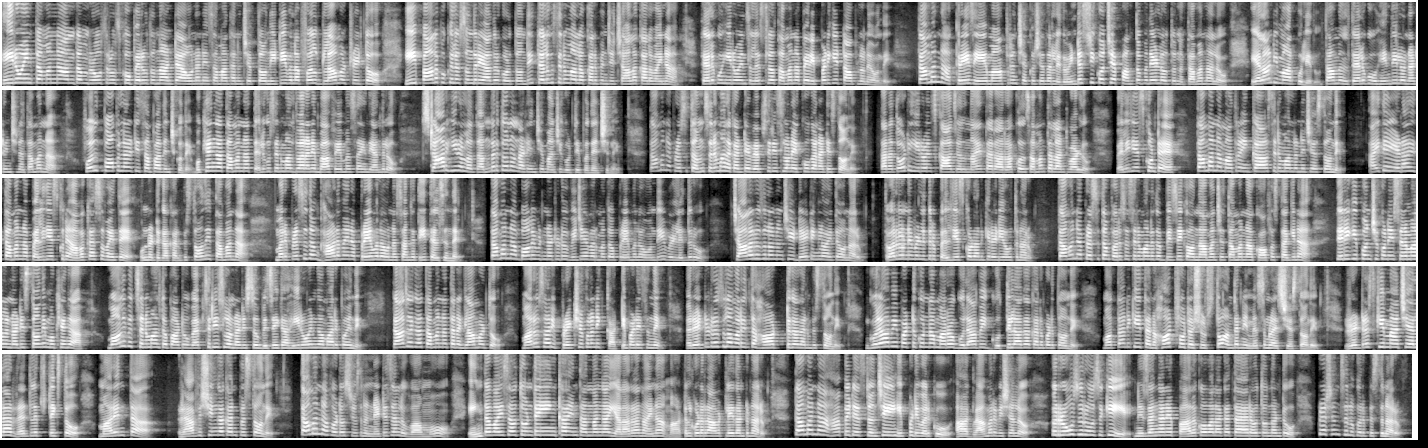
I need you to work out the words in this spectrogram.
Heroine Tamannaah అందం రోజు రోజుకు పెరుగుతుందా అంటే అవుననే సమాధానం చెప్తోంది. ఇటీవల ఫుల్ గ్లామర్ ట్రీట్తో ఈ పాలపుక్కుల సుందరి ఆదరగొడుతోంది తెలుగు సినిమాలో కనిపించి చాలా కాలమైన తెలుగు హీరోయిన్స్ లిస్ట్లో తమన్నా పేరు ఇప్పటికీ టాప్లోనే ఉంది. తమన్నా క్రేజ్ ఏమాత్రం చెక్కు చెదరలేదు. ఇండస్ట్రీకి వచ్చే పంతొమ్మిదేళ్ళు అవుతున్న తమన్నాలో ఎలాంటి మార్పు లేదు. తమిళ్ తెలుగు హిందీలో నటించిన తమన్నా ఫుల్ పాపులారిటీ సంపాదించుకుంది. ముఖ్యంగా తమన్నా తెలుగు సినిమాల ద్వారానే బాగా ఫేమస్ అయింది. అందులో స్టార్ హీరోలతో అందరితోనూ నటించి మంచి గుర్తింపు తెచ్చింది. తమన్నా ప్రస్తుతం సినిమాల కంటే వెబ్ సిరీస్లోనే ఎక్కువగా నటిస్తోంది. తన తోటి హీరోయిన్స్ కాజల్ నయనతార రకుల్ సమంత లాంటి వాళ్ళు పెళ్ళి చేసుకుంటే తమన్నా మాత్రం ఇంకా సినిమాల్లోనే చేస్తోంది. అయితే ఏడాది తమన్నా పెళ్ళి చేసుకునే అవకాశం అయితే ఉన్నట్టుగా కనిపిస్తోంది. తమన్నా మరి ప్రస్తుతం గాఢమైన ప్రేమలో ఉన్న సంగతి తెలిసిందే. తమన్నా బాలీవుడ్ నటుడు విజయ్ వర్మతో ప్రేమలో ఉంది. వీళ్ళిద్దరూ చాలా రోజుల నుంచి డేటింగ్లో అయితే ఉన్నారు. త్వరలోనే వీళ్ళిద్దరూ పెళ్ళి చేసుకోవడానికి రెడీ అవుతున్నారు. తమన్నా ప్రస్తుతం వరుస సినిమాలతో బిజీగా ఉంది మధ్య తమన్నాకు ఆఫర్స్ తగ్గినా తిరిగి పుంజుకుని సినిమాలు నటిస్తోంది. ముఖ్యంగా బాలీవుడ్ సినిమాలతో పాటు వెబ్ సిరీస్లో నటిస్తూ బిజీగా హీరోయిన్గా మారిపోయింది. తాజాగా తమన్నా తన గ్లామర్తో మరోసారి ప్రేక్షకులని కట్టిపడేసింది. రెడ్ డ్రెస్లో మరింత హాట్గా కనిపిస్తోంది. గులాబీ పట్టుకున్న మరో గులాబీ గుత్తిలాగా కనపడుతోంది. మొత్తానికి తన హాట్ ఫోటోషూట్స్తో అందరినీ మెస్మరైజ్ చేస్తోంది. రెడ్ డ్రెస్కి మ్యాచ్ అయ్యేలా రెడ్ లిప్స్టిక్స్తో మరింత ర్యావిషింగ్గా కనిపిస్తోంది. తమన్నా ఫొటోస్ చూసిన నెటిజన్లు వామ్మో ఇంత వయసు అవుతుంటే ఇంకా ఇంత అందంగా ఎలారా నాయనా మాటలు కూడా రావట్లేదంటున్నారు. తమన్నా హ్యాపీ డేస్ నుంచి ఇప్పటి వరకు ఆ గ్లామర్ విషయంలో రోజు రోజుకి నిజంగానే పాలకోవలాగా తయారవుతుందంటూ ప్రశంసలు కురిపిస్తున్నారు.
